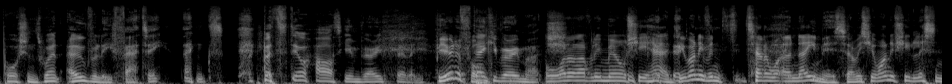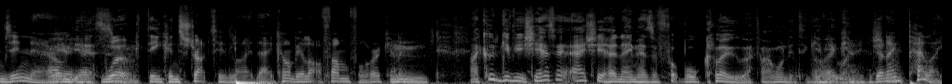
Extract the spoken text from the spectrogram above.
Portions weren't overly fatty, thanks, but still hearty and very filling. Beautiful. Thank you very much. Well, what a lovely meal she had. You won't even tell her what her name is. I mean, she wonder if she listens in now. Oh, yes. Work deconstructed like that. It can't be a lot of fun for her, can it? Mm. I could give you, she has a, actually, her name has a football clue if I wanted to give Oh, you okay. one. Is her name Pele?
